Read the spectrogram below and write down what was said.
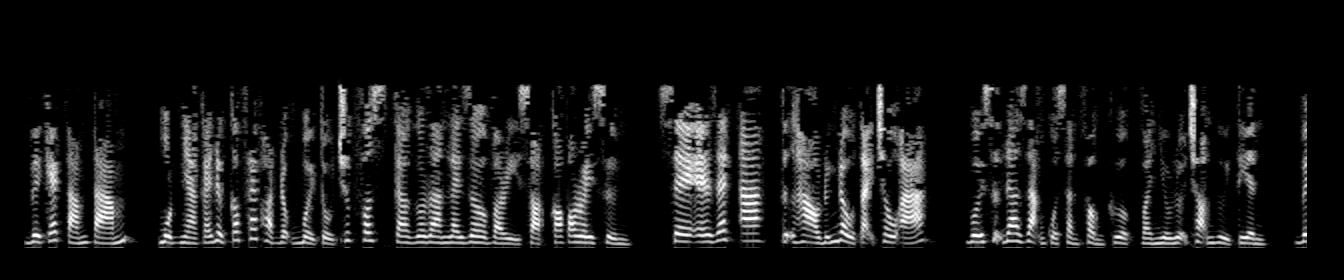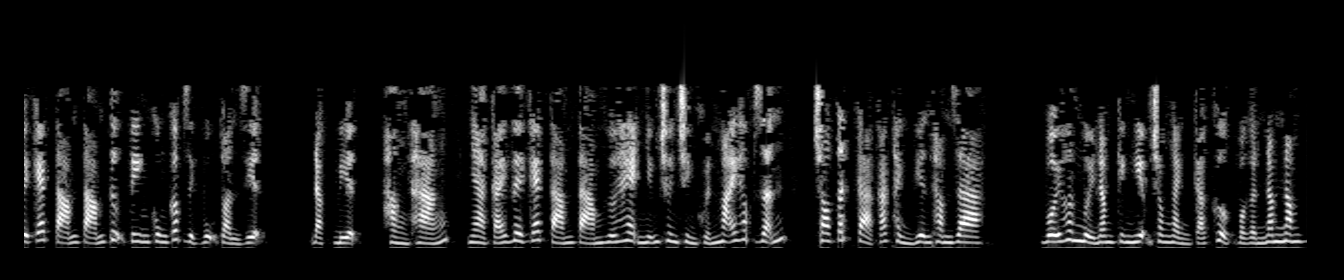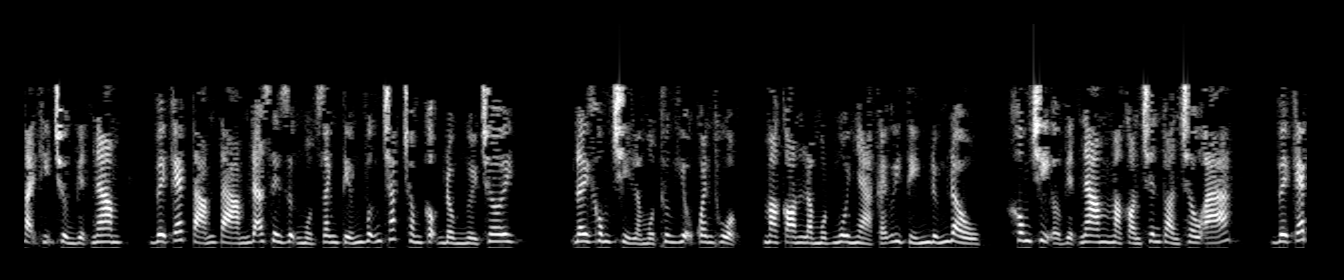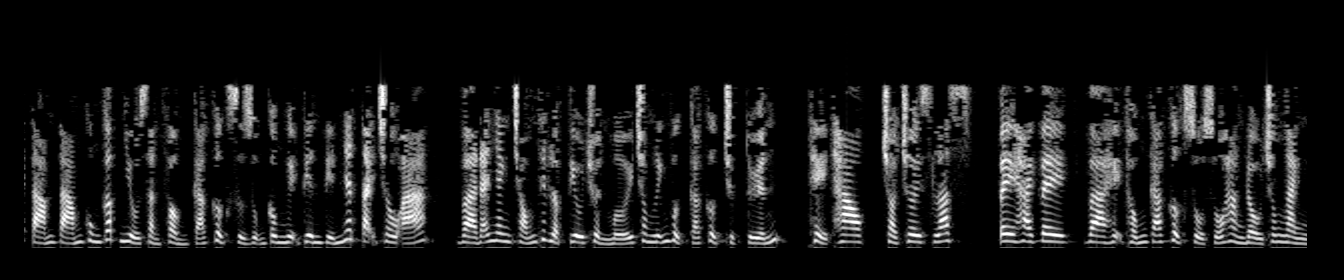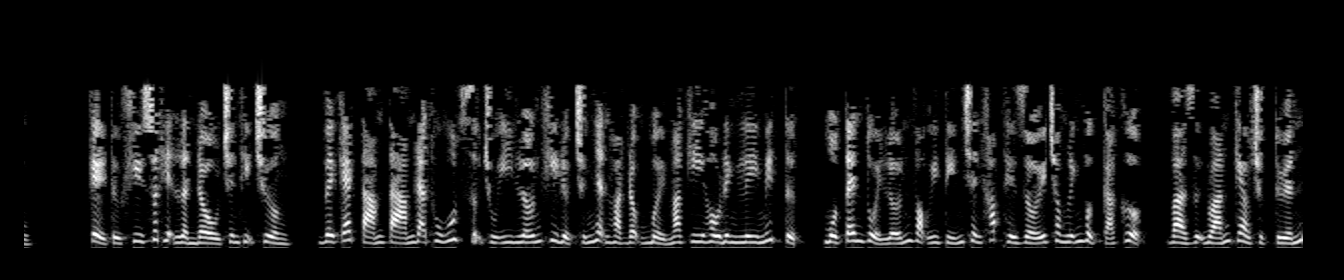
W88, một nhà cái được cấp phép hoạt động bởi tổ chức First Cagaran Leisure và Resort Corporation, CEZA, tự hào đứng đầu tại châu Á. Với sự đa dạng của sản phẩm cược và nhiều lựa chọn gửi tiền, W88 tự tin cung cấp dịch vụ toàn diện. Đặc biệt, hàng tháng, nhà cái W88 hứa hẹn những chương trình khuyến mãi hấp dẫn cho tất cả các thành viên tham gia. Với hơn 10 năm kinh nghiệm trong ngành cá cược và gần 5 năm tại thị trường Việt Nam, W88 đã xây dựng một danh tiếng vững chắc trong cộng đồng người chơi. Đây không chỉ là một thương hiệu quen thuộc, mà còn là một ngôi nhà cái uy tín đứng đầu, không chỉ ở Việt Nam mà còn trên toàn châu Á. W88 cung cấp nhiều sản phẩm cá cược sử dụng công nghệ tiên tiến nhất tại châu Á, và đã nhanh chóng thiết lập tiêu chuẩn mới trong lĩnh vực cá cược trực tuyến, thể thao, trò chơi slash, P2P, và hệ thống cá cược sổ số hàng đầu trong ngành. Kể từ khi xuất hiện lần đầu trên thị trường, W88 đã thu hút sự chú ý lớn khi được chứng nhận hoạt động bởi Maki Holding Limited, một tên tuổi lớn và uy tín trên khắp thế giới trong lĩnh vực cá cược và dự đoán kèo trực tuyến.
